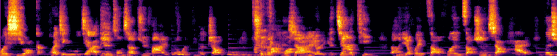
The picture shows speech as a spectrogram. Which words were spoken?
会希望赶快进入家庭，因为从小缺乏一个稳定的照顾，缺乏很想要有一个家庭，然后也会早婚早生小孩。但是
